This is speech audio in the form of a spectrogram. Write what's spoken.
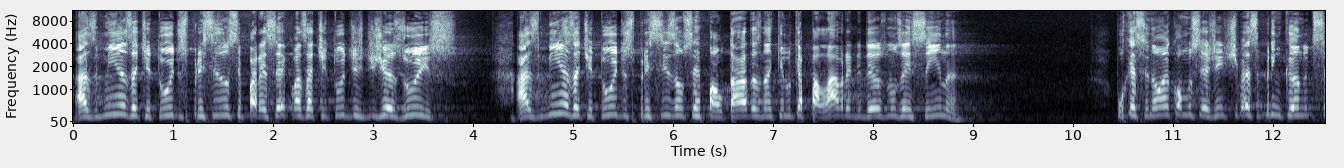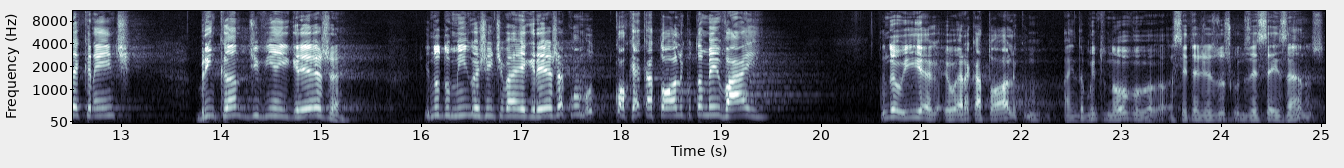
As minhas atitudes precisam se parecer com as atitudes de Jesus. As minhas atitudes precisam ser pautadas naquilo que a palavra de Deus nos ensina. Porque senão é como se a gente estivesse brincando de ser crente, brincando de vir à igreja. E no domingo a gente vai à igreja como qualquer católico também vai. Quando eu ia, eu era católico, ainda muito novo, aceitei Jesus com 16 anos.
